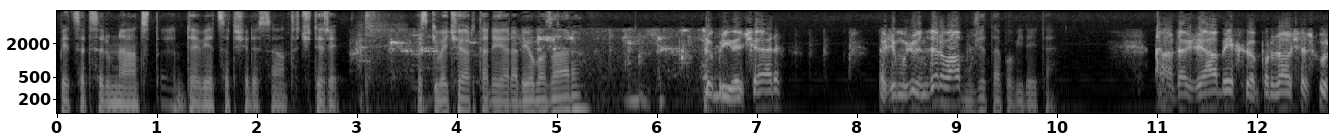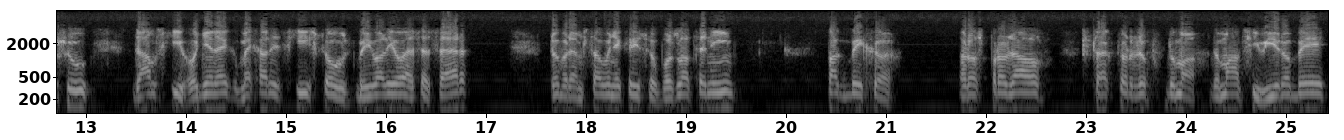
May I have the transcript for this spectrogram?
517 964. Hezký večer, tady je Radio Bazar. Dobrý večer. Takže můžu inzerovat? Můžete, povídejte. Takže já bych prodal šest kusů dámských hodinek mechanických jsou z bývalého SSR, v dobrém stavu, některý jsou pozlacený. Pak bych eh, rozprodal traktor do, doma, domácí výroby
